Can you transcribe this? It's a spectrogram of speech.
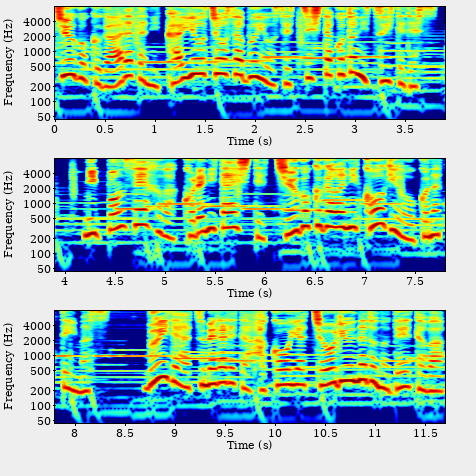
中国が新たに海洋調査部位を設置したことについてです。日本政府はこれに対して中国側に抗議を行っています。部位で集められた波高や潮流などのデータは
